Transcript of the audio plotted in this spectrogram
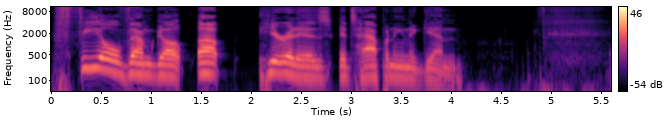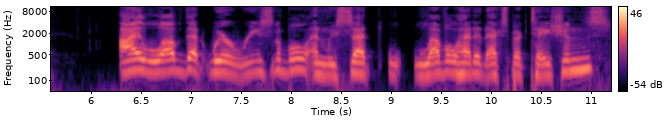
feel them go up here it is it's happening again I love that we're reasonable and we set level headed expectations.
